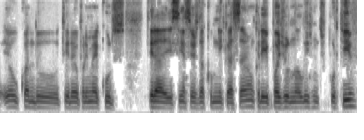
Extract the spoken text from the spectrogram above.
Eu, quando tirei o primeiro curso, tirei Ciências da Comunicação, queria ir para jornalismo desportivo,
